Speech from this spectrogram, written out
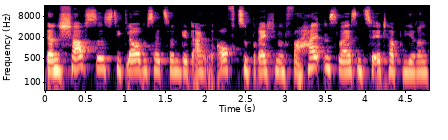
dann schaffst du es, die Glaubenssätze und Gedanken aufzubrechen und Verhaltensweisen zu etablieren,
